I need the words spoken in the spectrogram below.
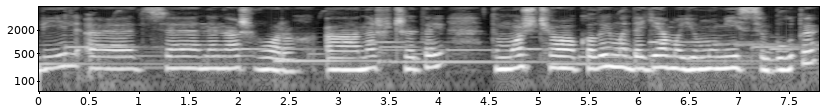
Біль е, це не наш ворог, а наш вчитель, тому що коли ми даємо йому місце бути,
